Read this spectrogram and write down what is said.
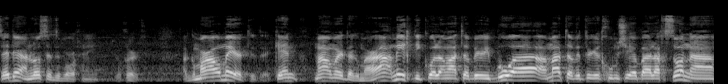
בסדר? אני לא עושה את זה בראש, אני זוכר את זה. הגמרא אומרת את זה, כן? מה אומרת הגמרא? מיכדי כל המטה בריבוע, המטה ותרי חומשה באלכסונה,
